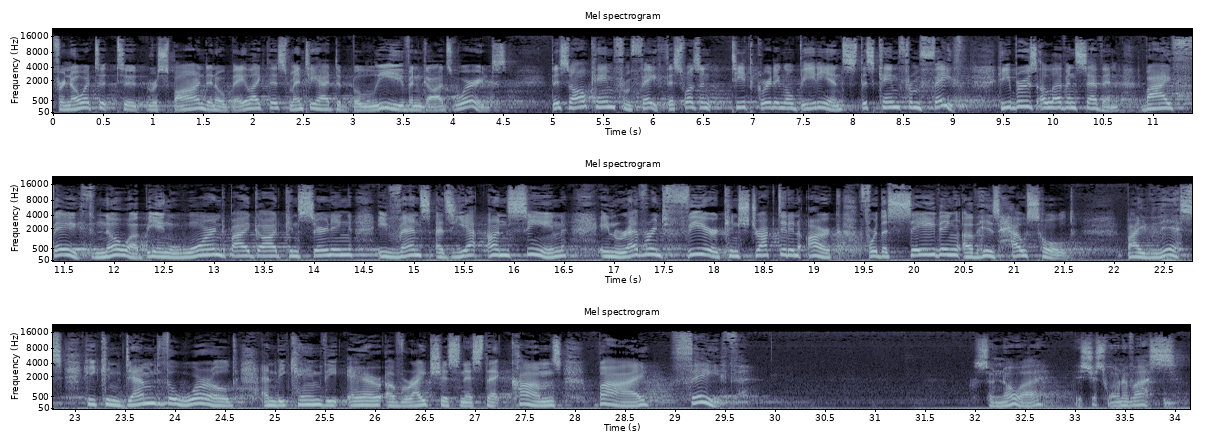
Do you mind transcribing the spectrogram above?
For Noah to, to respond and obey like this meant he had to believe in God's words. This all came from faith. This wasn't teeth gritting obedience. This came from faith. Hebrews 11:7. By faith Noah being warned by God concerning events as yet unseen, in reverent fear constructed an ark for the saving of his household. By this he condemned the world and became the heir of righteousness that comes by faith. So Noah is just one of us.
